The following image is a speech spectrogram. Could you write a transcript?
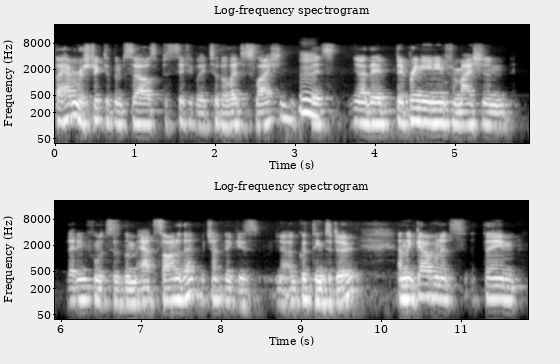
they haven't restricted themselves specifically to the legislation. Mm. you know, they're, they're bringing in information that influences them outside of that, which I think is you know a good thing to do. And the governance theme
